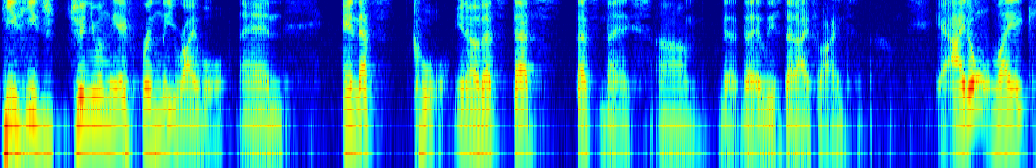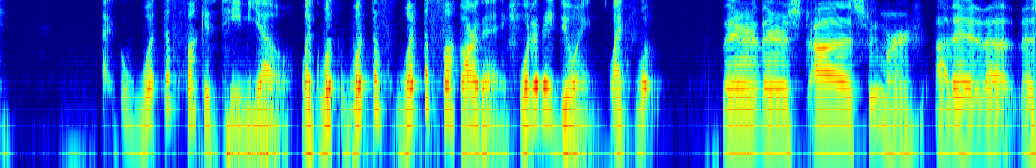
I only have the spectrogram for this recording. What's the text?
he's he's genuinely a friendly rival, and and that's cool. You know, that's that's that's nice. Um, that that at least that I find. I don't like what the fuck is Team Yell? Like what what the what the fuck are they? What are they doing? Like what? They're they're uh streamer uh they're the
